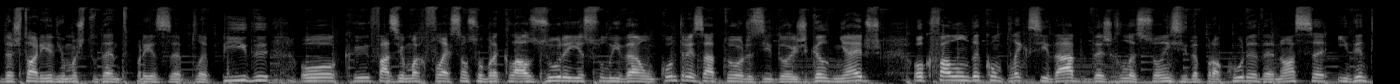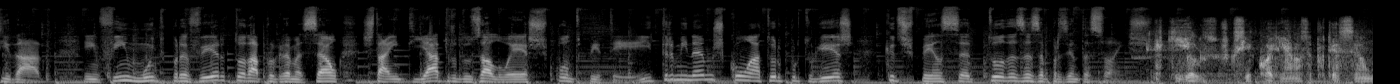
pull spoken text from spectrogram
da história de uma estudante presa pela PIDE ou ou que fazem uma reflexão sobre a clausura e a solidão com três atores e dois galinheiros, ou que falam da complexidade das relações e da procura da nossa identidade. Enfim, muito para ver, toda a programação está em teatrodosaloés.pt. E terminamos com um ator português que dispensa todas as apresentações. Aqueles, os que se acolhem à nossa proteção,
